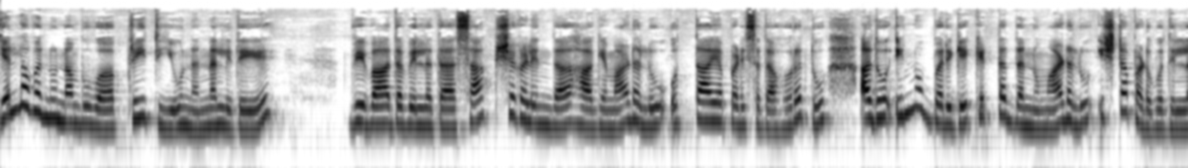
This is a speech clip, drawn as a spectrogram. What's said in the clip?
ಎಲ್ಲವನ್ನು ನಂಬುವ ಪ್ರೀತಿಯು ನನ್ನಲ್ಲಿದೆಯೇ? ವಿವಾದವಿಲ್ಲದ ಸಾಕ್ಷ್ಯಗಳಿಂದ ಹಾಗೆ ಮಾಡಲು ಒತ್ತಾಯಪಡಿಸದ ಹೊರತು ಅದು ಇನ್ನೊಬ್ಬರಿಗೆ ಕೆಟ್ಟದ್ದನ್ನು ಮಾಡಲು ಇಷ್ಟಪಡುವುದಿಲ್ಲ.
